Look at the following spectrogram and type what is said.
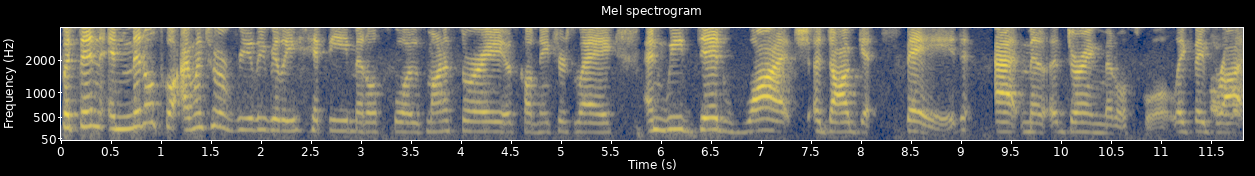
But then in middle school, I went to a really, really hippie middle school. It was Montessori. It was called Nature's Way, and we did watch a dog get spayed at mid- during middle school. Like they brought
